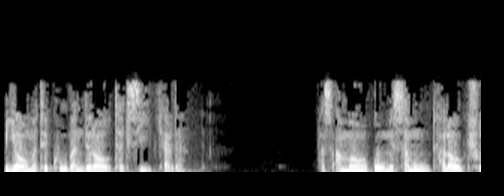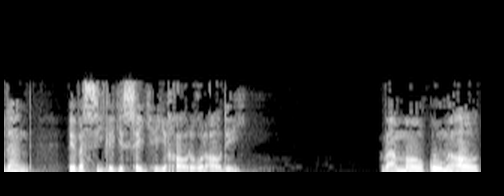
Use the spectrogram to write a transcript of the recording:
قیامت کوبنده را تکذیب کردند. پس اما قوم سمود هلاک شدند به وسیله سیحه خارق العاده و اما قوم عاد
